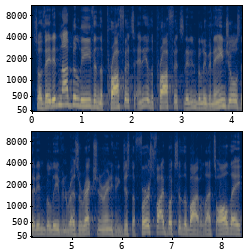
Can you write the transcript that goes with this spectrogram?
So they did not believe in the prophets, any of the prophets, they didn't believe in angels, they didn't believe in resurrection or anything, just the first five books of the Bible, that's all they,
